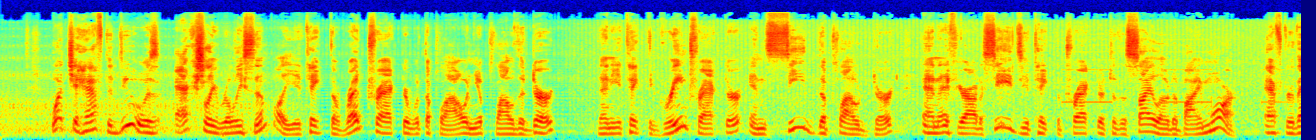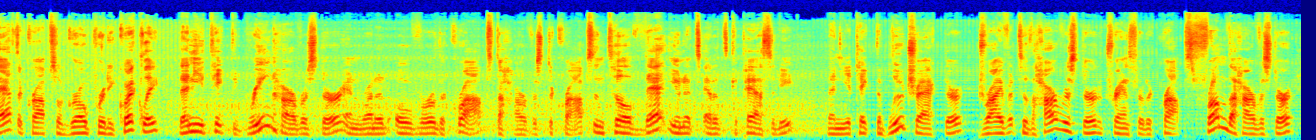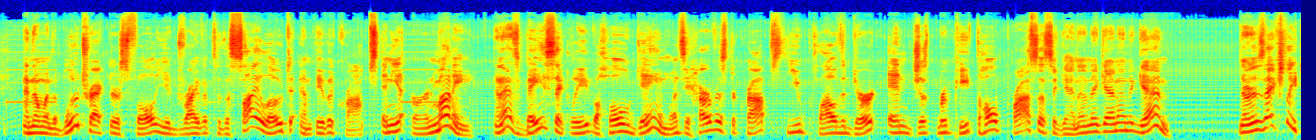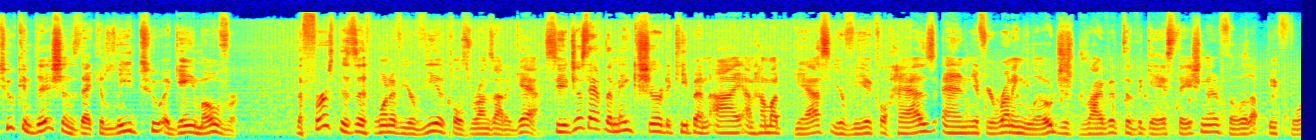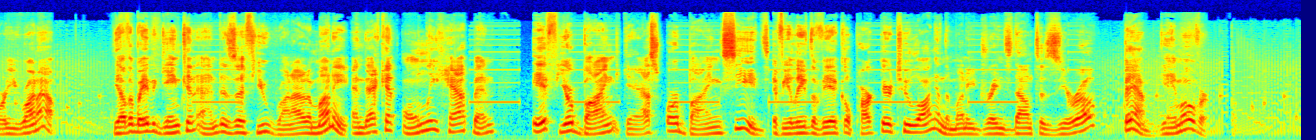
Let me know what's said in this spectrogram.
What you have to do is actually really simple. You take the red tractor with the plow and you plow the dirt. Then you take the green tractor and seed the plowed dirt. And if you're out of seeds, you take the tractor to the silo to buy more. After that, the crops will grow pretty quickly. Then you take the green harvester and run it over the crops to harvest the crops until that unit's at its capacity. Then you take the blue tractor, drive it to the harvester to transfer the crops from the harvester, and then when the blue tractor is full, you drive it to the silo to empty the crops and you earn money. And that's basically the whole game. Once you harvest the crops, you plow the dirt and just repeat the whole process again and again and again. Now, there's actually two conditions that could lead to a game over. The first is if one of your vehicles runs out of gas. So you just have to make sure to keep an eye on how much gas your vehicle has, and if you're running low, just drive it to the gas station and fill it up before you run out. The other way the game can end is if you run out of money, and that can only happen if you're buying gas or buying seeds. If you leave the vehicle parked there too long and the money drains down to zero, bam, game over.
